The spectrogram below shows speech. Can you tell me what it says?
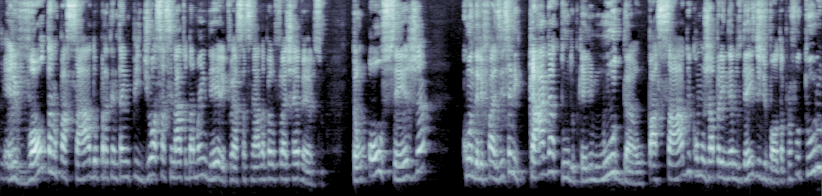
Ele volta no passado para tentar impedir o assassinato da mãe dele, que foi assassinada pelo Flash Reverso. Então, ou seja, quando ele faz isso, ele caga tudo, porque ele muda o passado, e como já aprendemos desde De Volta para o Futuro,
